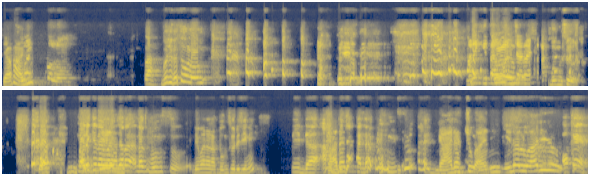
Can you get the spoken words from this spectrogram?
siapa lagi? tolong. Lah, gue juga sulung. Mari kita wawancara anak bungsu. Mari kita Iya. wawancara anak bungsu. Di mana anak bungsu di sini? Tidak ada, ada. anak bungsu. aja. Gak ada cu anjing. Ya lu aja lu. Oke,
